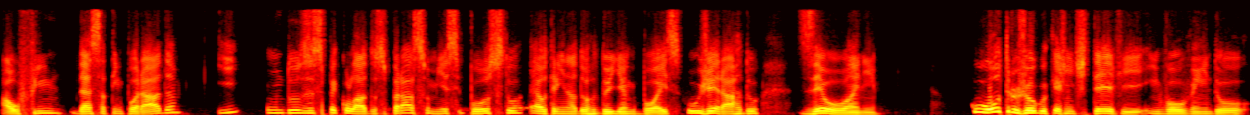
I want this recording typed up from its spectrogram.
ao fim dessa temporada e um dos especulados para assumir esse posto é o treinador do Young Boys, o Gerardo Zeoane. O outro jogo que a gente teve envolvendo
